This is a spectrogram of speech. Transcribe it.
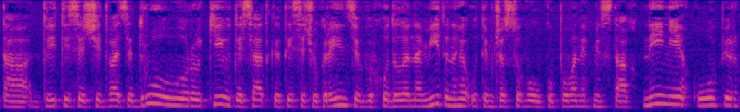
та 2022 років. Десятки тисяч українців виходили на мітинги у тимчасово окупованих містах. Нині опір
